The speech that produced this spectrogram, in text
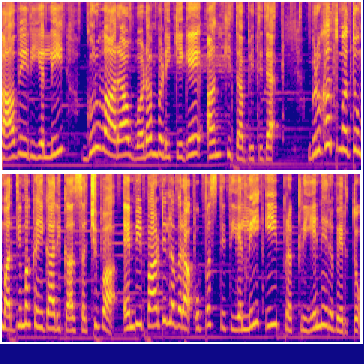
ಕಾವೇರಿಯಲ್ಲಿ ಗುರುವಾರ ಒಡಂಬಡಿಕೆಗೆ ಅಂಕಿತ ಬಿದ್ದಿದೆ. ಬೃಹತ್ ಮತ್ತು ಮಧ್ಯಮ ಕೈಗಾರಿಕಾ ಸಚಿವ ಎಂಬಿ ಪಾಟೀಲ್ ಅವರ ಉಪಸ್ಥಿತಿಯಲ್ಲಿ ಈ ಪ್ರಕ್ರಿಯೆ ನೆರವೇರಿತು.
